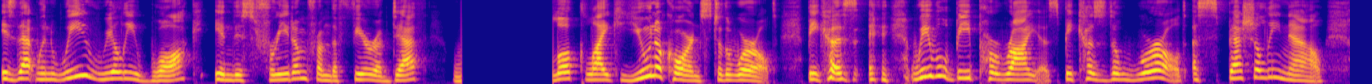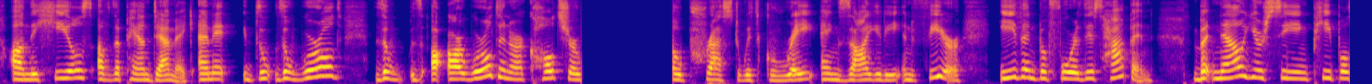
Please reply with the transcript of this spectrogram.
is that when we really walk in this freedom from the fear of death, look like unicorns to the world because we will be pariahs because the world especially now on the heels of the pandemic and it the, the world the our world and our culture oppressed with great anxiety and fear even before this happened. But now you're seeing people.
